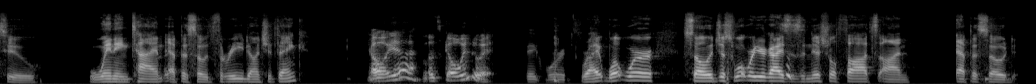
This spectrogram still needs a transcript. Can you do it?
to winning time episode three, don't you think? oh yeah, let's go into it. Big words. Right? What were so just what were your guys' initial thoughts on episode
